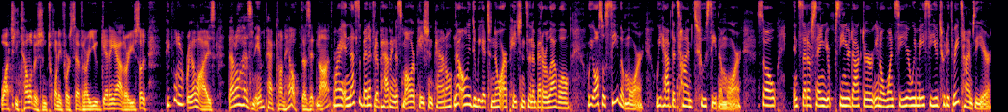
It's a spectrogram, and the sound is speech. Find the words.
watching television 24/7 are you getting out? Are you so people don't realize that all has an impact on health does it not? Right and that's the benefit of having a smaller patient panel. Not only do we get to know our patients in a better level we also see them more. We have the time to see them more. So instead of saying you're seeing your doctor, you know, once a year, we may see you two to three times a year,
